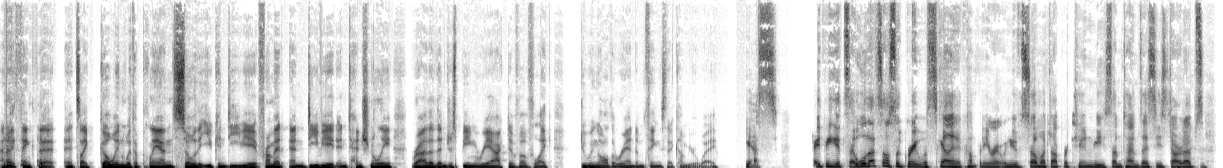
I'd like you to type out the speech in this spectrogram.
And I think that it's like go in with a plan so that you can deviate from it and deviate intentionally rather than just being reactive of like doing all the random things that come your way. Yes. I think it's well, that's also great with scaling a company, right? When you have so much opportunity, sometimes I see startups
